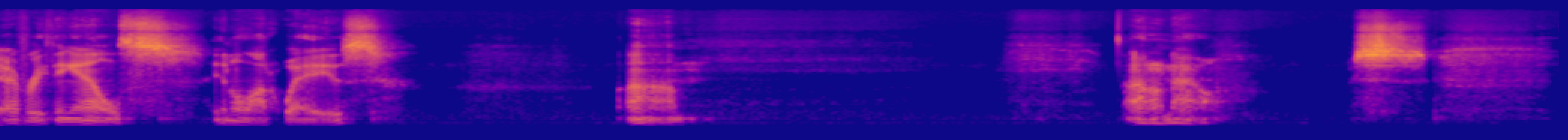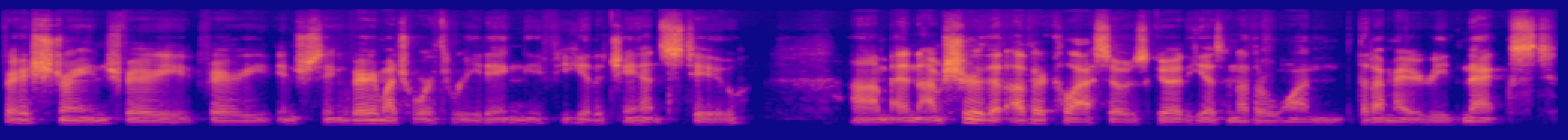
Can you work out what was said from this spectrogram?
everything else in a lot of ways. Um, I don't know. It's very strange, very, very interesting, very much worth reading if you get a chance to. Um, and I'm sure that other Calasso is good. He has another one that I might read next,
